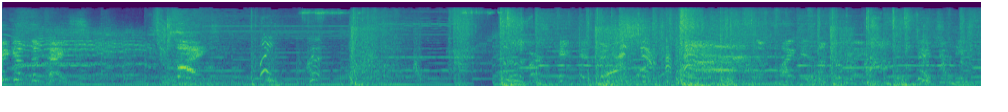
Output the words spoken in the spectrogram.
Pick up the pace! Fight! Wait. First kick is The fight is underway. Did you need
